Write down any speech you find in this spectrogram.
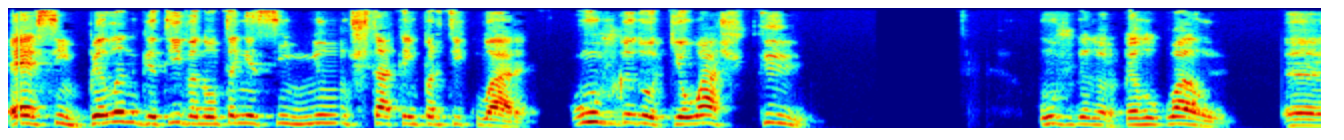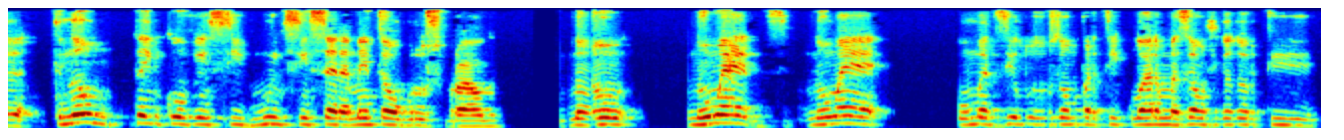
é assim, pela negativa não tenho assim nenhum destaque em particular. Um jogador que eu acho que um jogador pelo qual uh, que não me tem convencido muito sinceramente é o Bruce Brown. Não, não, é, não é uma desilusão particular, mas é um jogador que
